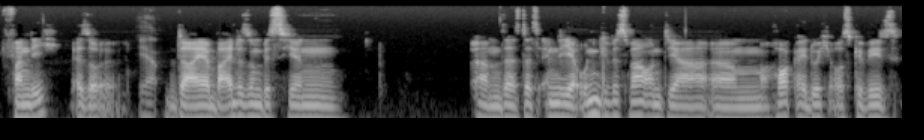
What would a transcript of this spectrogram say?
Fand ich. Also, ja. da ja beide so ein bisschen, ähm, dass das Ende ja ungewiss war und ja ähm, Hawkeye durchaus gewählt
